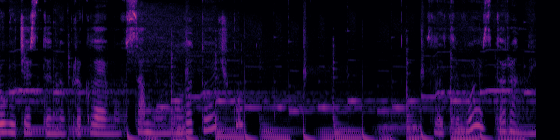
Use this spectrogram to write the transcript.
Другу частину приклеїмо в самому лоточку з лицевої сторони.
